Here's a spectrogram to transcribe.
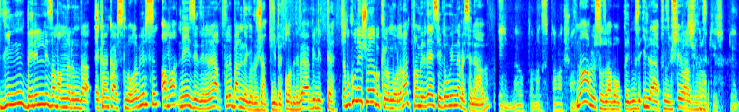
Günün belirli zamanlarında ekran karşısında olabilirsin ama ne izlediğini ne yaptığını ben de göreceğim gibi olabilir veya birlikte. Ya bu konuya şöyle bakıyorum bu arada ben. Pamir'in en sevdiği oyun ne mesela abi? Elimle hoplamak zıplamak şu an. Ne yapıyorsunuz abi hoplayıp? Mesela illa yaptığınız bir şey vardır Gerçekten mesela. hoplayıp zıplıyorum.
